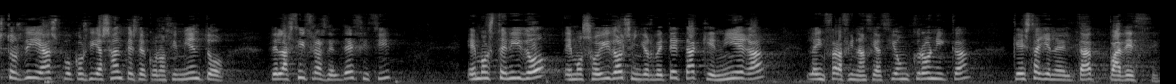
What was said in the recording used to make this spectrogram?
Estos días, pocos días antes del conocimiento de las cifras del déficit, hemos, tenido, hemos oído al señor Beteta que niega la infrafinanciación crónica que esta Generalitat padece.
